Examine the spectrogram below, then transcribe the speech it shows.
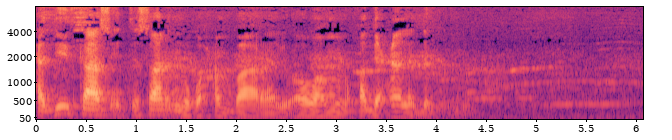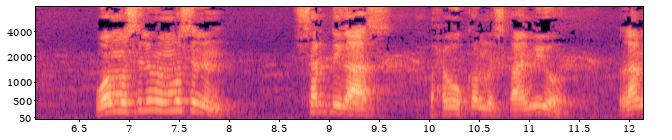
xadiidkaas itisaal in lagu xambaarayo oo waa munqadicaan la dhehiyey wa muslimun muslim. Shardigaas waxbuu ka nusqaamiyo lam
